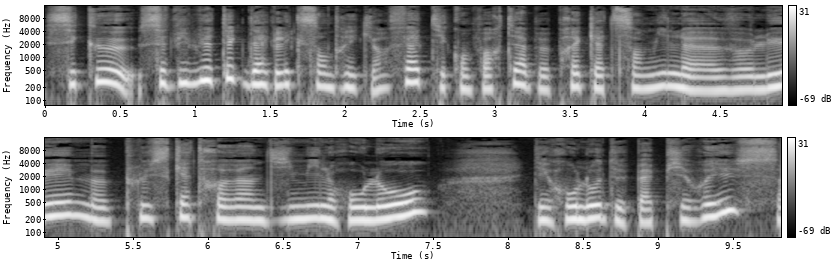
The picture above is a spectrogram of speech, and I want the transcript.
c'est que cette bibliothèque d'Alexandrie, qui en fait est comportée à peu près 400 000 euh, volumes, plus 90 000 rouleaux, des rouleaux de papyrus.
